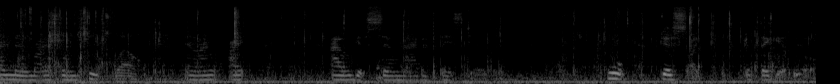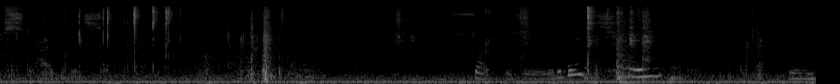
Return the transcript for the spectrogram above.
I know my swimsuits well, and I I I will get so mad if they steal them. Well, just like if they get lost, I will get so mad. So just a little bit of tape. Boom.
